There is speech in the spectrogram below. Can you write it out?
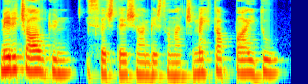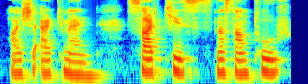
Meriç Algün, İsveç'te yaşayan bir sanatçı, Mehtap Baydu, Ayşe Erkmen, Sarkis, Nasan Tur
